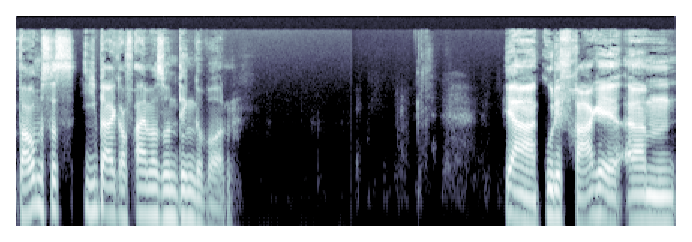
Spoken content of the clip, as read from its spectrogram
Warum ist das E-Bike auf einmal so ein Ding geworden? Ja, gute Frage. Ähm,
